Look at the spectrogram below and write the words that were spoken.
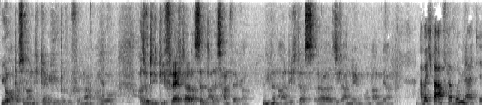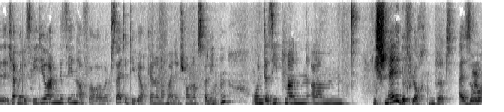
Ja, das sind eigentlich gängige Berufe. Ne? Also, also die, die Flechter, das sind alles Handwerker, die mhm. dann eigentlich das äh, sich annehmen und annähern. Ne? Aber ich war auch verwundert. Äh, ich habe mir das Video angesehen auf eurer Webseite, die wir auch gerne nochmal in den Show Notes verlinken. Und da sieht man ähm, wie schnell geflochten wird. Also ja.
